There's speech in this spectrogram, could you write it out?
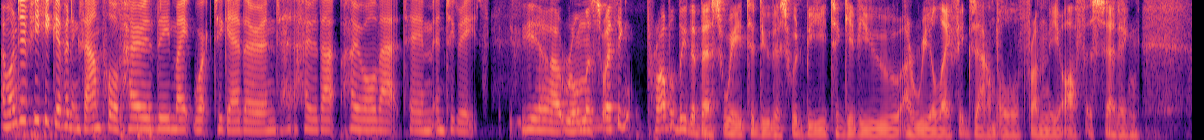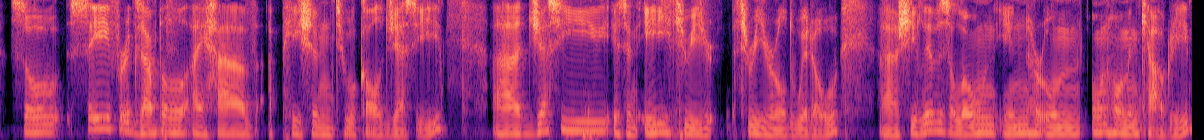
I wonder if you could give an example of how they might work together and how that how all that um, integrates. Yeah, Roma. So I think probably the best way to do this would be to give you a real life example from the office setting. So, say for example, I have a patient who we'll call Jessie. Uh, Jessie is an 83 year old widow. Uh, she lives alone in her own own home in Calgary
